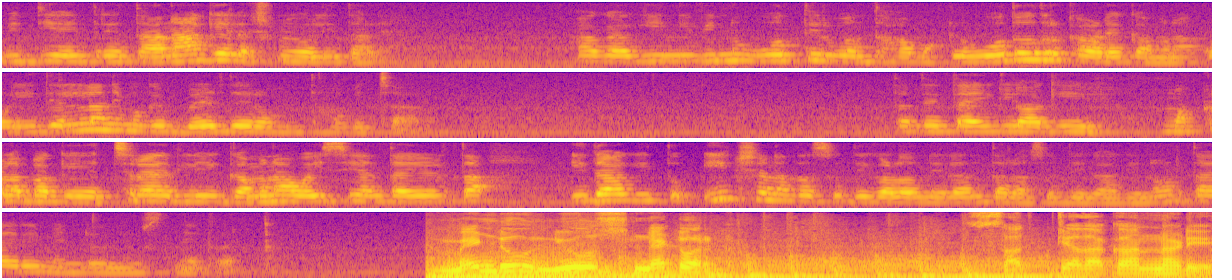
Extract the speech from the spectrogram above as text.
ವಿದ್ಯೆ ಇದ್ರೆ ತಾನಾಗೇ ಲಕ್ಷ್ಮಿ ಒಲಿತಾಳೆ. ಹಾಗಾಗಿ ನೀವಿನ್ನು ಓದ್ತಿರುವಂತಹ ಮಕ್ಕಳು, ಓದೋದ್ರ ಕಡೆ ಗಮನ ಕೊಡಿ. ಇದೆಲ್ಲ ನಿಮಗೆ ಬೇಡದೇ ಇರುವಂತಹ ವಿಚಾರ. ತಂದೆ ತಾಯಿಗಳಾಗಿ ಮಕ್ಕಳ ಬಗ್ಗೆ ಎಚ್ಚರ ಇರಲಿ, ಗಮನ ವಹಿಸಿ ಅಂತ ಹೇಳ್ತಾ ಇದಾಗಿತ್ತು ಈ ಕ್ಷಣದ ಸುದ್ದಿಗಳು. ನಿರಂತರ ಸುದ್ದಿಗಾಗಿ ನೋಡ್ತಾ ಇರಿ ಮೆಂಡು ನ್ಯೂಸ್ ನೆಟ್ವರ್ಕ್. ಮೆಂಡು ನ್ಯೂಸ್ ನೆಟ್ವರ್ಕ್. ಸತ್ಯದ ಕನ್ನಡಿ.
